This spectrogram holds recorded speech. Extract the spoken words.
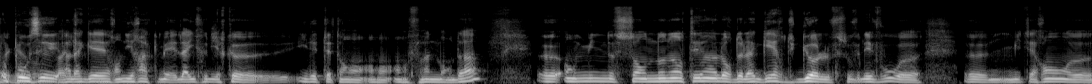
opposé à la guerre en Irak, mais là, il faut dire qu'il était en, fin de mandat. Euh, en 1991, lors de la guerre du Golfe, souvenez-vous, Mitterrand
